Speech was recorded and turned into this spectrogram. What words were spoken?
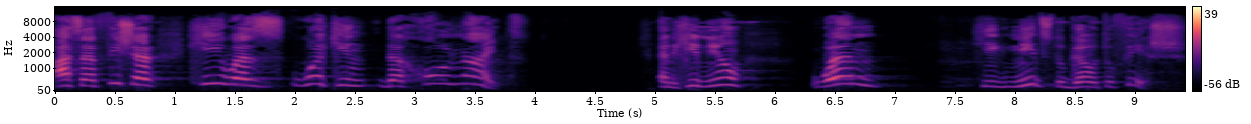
As a fisher, he was working the whole night. And he knew when he needs to go to fish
